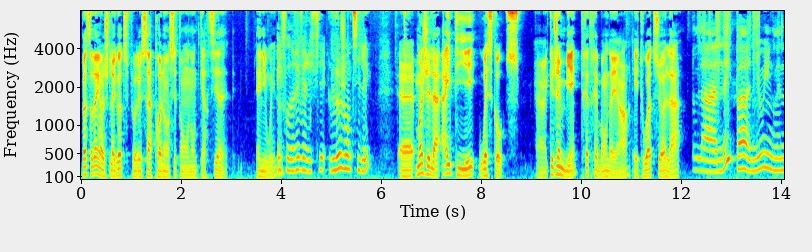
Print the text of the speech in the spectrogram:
pas certain qu'à Schlaga, tu peux réussir à prononcer ton nom de quartier anyway. là. Il faudrait vérifier le gentilé. Euh, moi, j'ai la IPA West Coast, euh, que j'aime bien, très très bon d'ailleurs. Et toi, tu as la... La NEIPA, New England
